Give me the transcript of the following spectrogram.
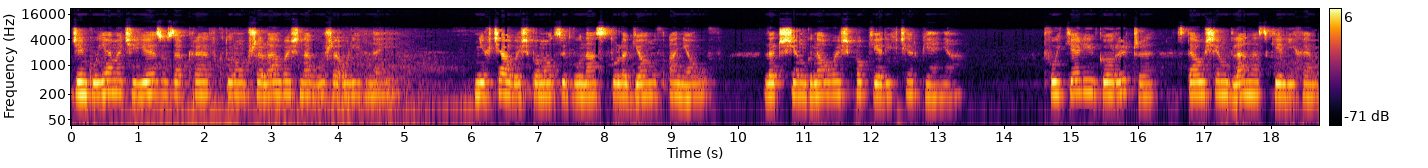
Dziękujemy Ci, Jezu, za krew, którą przelałeś na górze oliwnej. Nie chciałeś pomocy dwunastu legionów aniołów, lecz sięgnąłeś po kielich cierpienia. Twój kielich goryczy stał się dla nas kielichem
